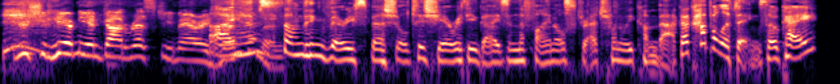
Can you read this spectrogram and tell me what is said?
You should hear me and God rest ye merry I have something very special to share with you guys in the final stretch when we come back. A couple of things, okay?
